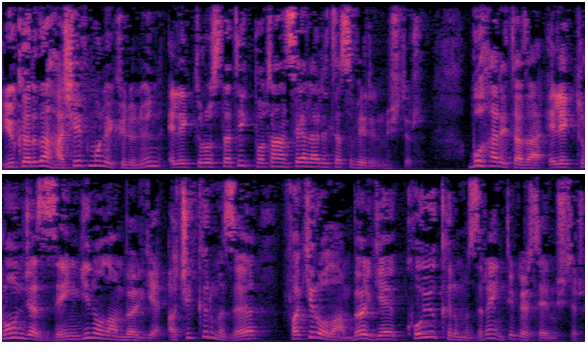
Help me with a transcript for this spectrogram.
Yukarıda HF molekülünün elektrostatik potansiyel haritası verilmiştir. Bu haritada elektronca zengin olan bölge açık kırmızı, fakir olan bölge koyu kırmızı renkte gösterilmiştir.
